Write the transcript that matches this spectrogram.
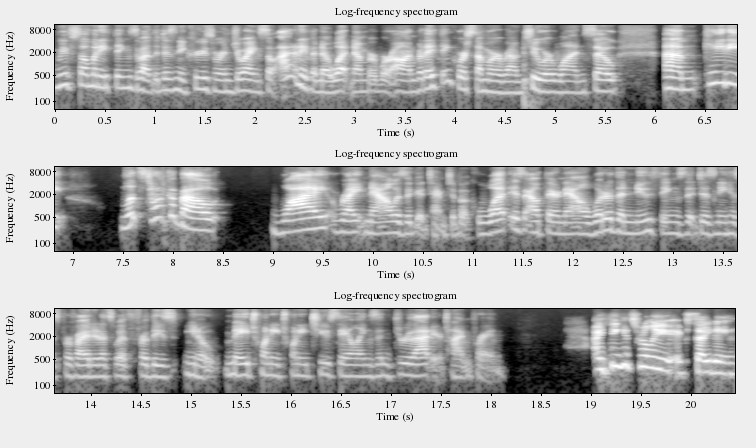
we have so many things about the Disney cruise we're enjoying. So I don't even know what number we're on, but I think we're somewhere around two or one. So, um, Katie, let's talk about why right now is a good time to book what is out there now what are the new things that disney has provided us with for these you know may 2022 sailings and through that time frame I think it's really exciting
